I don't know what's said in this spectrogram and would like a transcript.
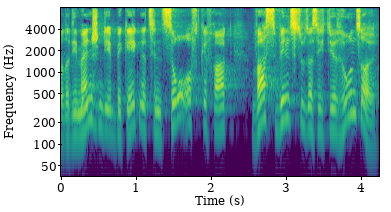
oder die Menschen, die ihm begegnet sind, so oft gefragt, was willst du, dass ich dir tun soll?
